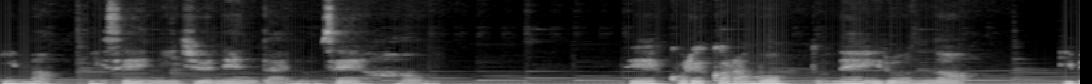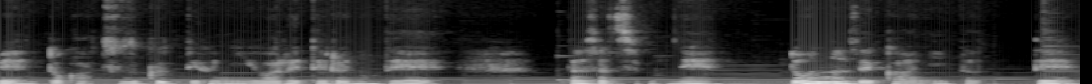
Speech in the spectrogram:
今2020年代の前半でこれからもっとねいろんなイベントが続くっていうふうに言われてるので私たちもねどんな世界に至って、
